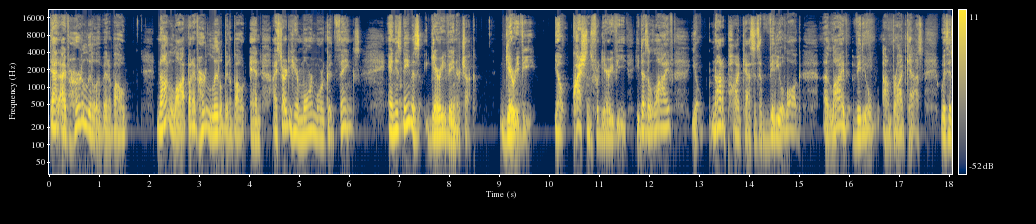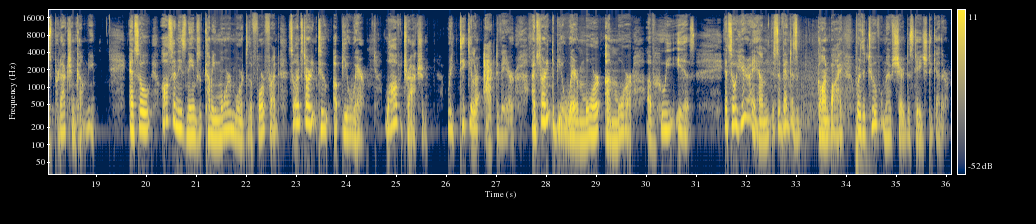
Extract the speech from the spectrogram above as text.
that I've heard a little bit about. Not a lot, but I've heard a little bit about. And I started to hear more and more good things. And his name is Gary Vaynerchuk, Gary V you know, questions for Gary Vee. He does a live, you know, not a podcast, it's a video log, a live video um, broadcast with his production company. And so all of a sudden his name's coming more and more to the forefront. So I'm starting to uh, be aware. Law of attraction, reticular activator. I'm starting to be aware more and more of who he is. And so here I am. This event has gone by where the two of them have shared the stage together.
